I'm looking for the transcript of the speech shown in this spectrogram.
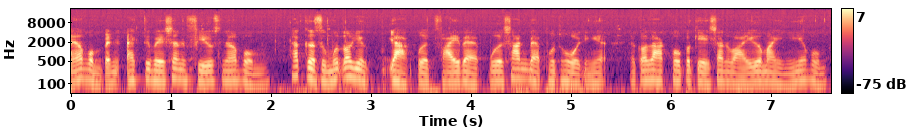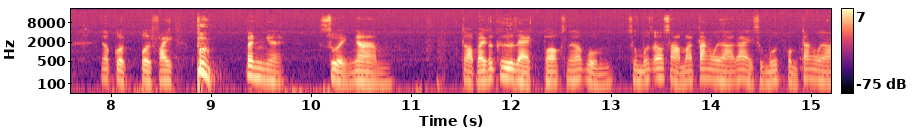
นะครับผมเป็น activation fuse นะครับผม ถ้าเกิดสมมุติเราอยากอยากเปิดไฟแบบเวอร์ชันแบบโหดๆอย่างเงี้ย แล้วก็ลาก propagation wire มาอย่างนี้ครับผม แล้วกดเปิดไฟปึ๊บเป็นไง สวยงาม ต่อไปก็คือ lag box นะครับผม สมมุติเราสามารถตั้งเวลาได้ สมมุติผมตั้งเวลา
